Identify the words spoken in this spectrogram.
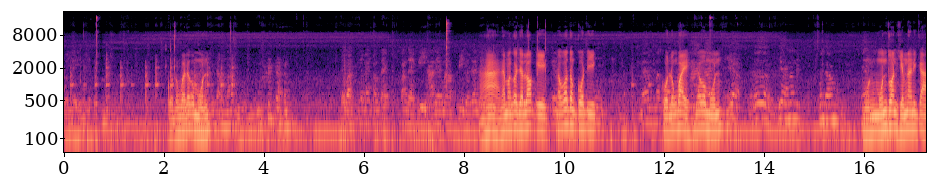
ตัวใหญ่ไม่ใช่กดลงไปแล้วก็หมุน แต่ว่าเชื่อไหมตั้งแต่ตั้งแต่พี่หาเรียมาพี่เคยได้อ่าแล้วมันก็จะล็อกอีก เราก็ต้องกดอีก กดลงไปแล้วก็หมุน เออเฮียนั่นไม่ดหมุนหมุนทวนเข็มนาฬิกา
